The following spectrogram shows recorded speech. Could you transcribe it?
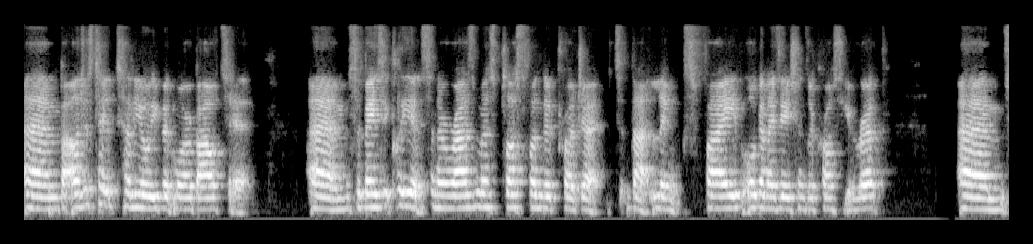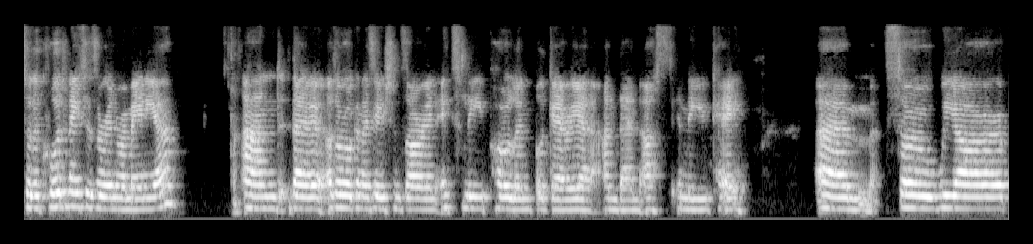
Um, but I'll just t- tell you a wee bit more about it. Um, so basically, it's an Erasmus Plus funded project that links five organizations across Europe. Um, so the coordinators are in Romania, and the other organizations are in Italy, Poland, Bulgaria, and then us in the UK. Um, so we are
